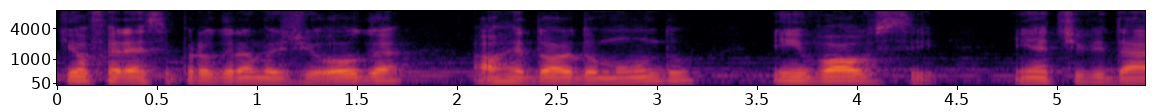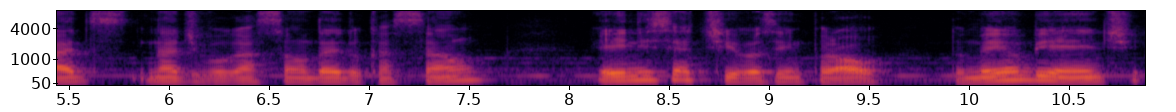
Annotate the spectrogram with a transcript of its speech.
que oferece programas de yoga ao redor do mundo e envolve-se em atividades na divulgação da educação e iniciativas em prol do meio ambiente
